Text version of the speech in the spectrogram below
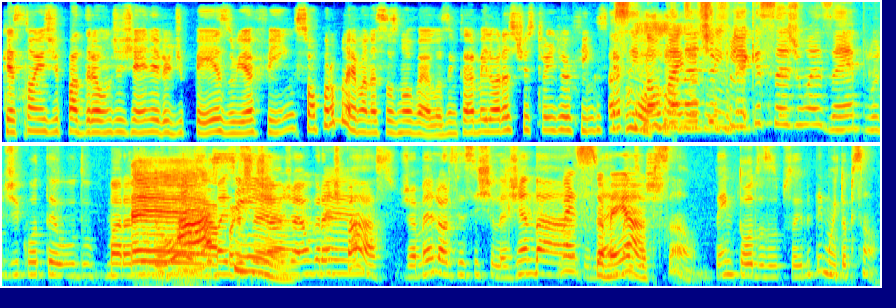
questões de padrão de gênero, de peso e afim, só problema nessas novelas. Então é melhor assistir Stranger Things que assim, é Não que a Netflix assim, seja um exemplo de conteúdo maravilhoso, é, ah, mas sim. Já, já, é um grande é. passo. Já é melhor você assistir legendado, mas né? também mais acho. opção. Tem todas as opções, mas tem muita opção.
